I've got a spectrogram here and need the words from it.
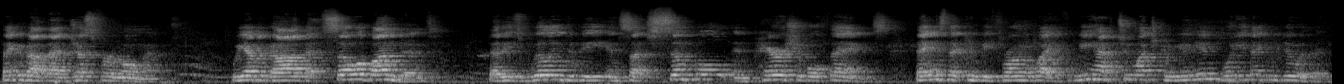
Think about that just for a moment. We have a God that's so abundant that he's willing to be in such simple and perishable things, things that can be thrown away. If we have too much communion, what do you think we do with it?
